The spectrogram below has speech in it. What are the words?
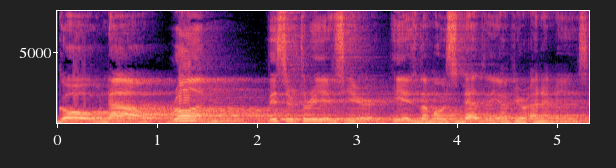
Go now, run! Visser 3 is here. He is the most deadly of your enemies.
